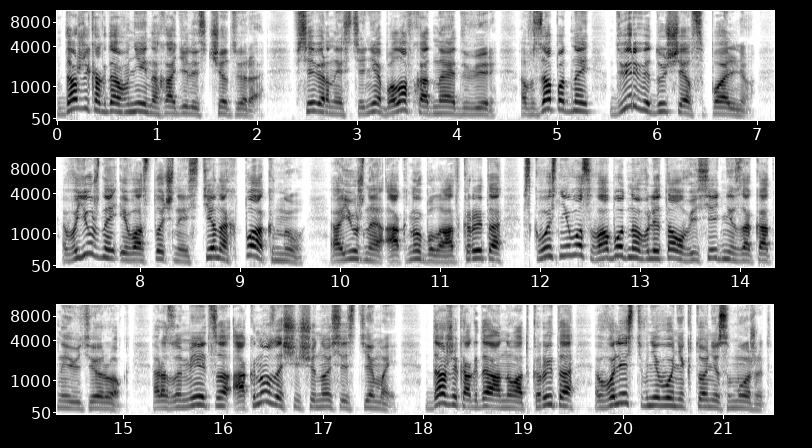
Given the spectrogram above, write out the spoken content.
даже когда в ней находились четверо. В северной стене была входная дверь, в западной — дверь, ведущая в спальню. В южной и восточной стенах по окну, а южное окно было открыто, сквозь него свободно влетал весенний закатный ветерок. Разумеется, окно защищено системой. Даже когда оно открыто, влезть в него никто не сможет.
